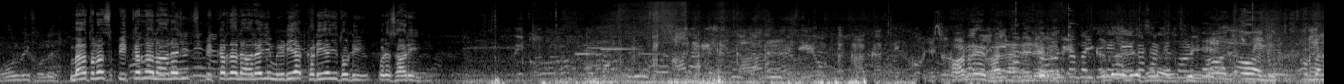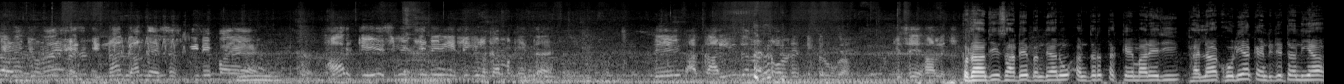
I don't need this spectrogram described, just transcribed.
ਫੋਨ ਵੀ ਖੋਲੇ ਮੈਂ ਤੁਹਾਡਾ ਸਪੀਕਰ ਦਾ ਲਾ ਲਿਆ ਜੀ ਸਪੀਕਰ ਦਾ ਲਾ ਲਿਆ ਜੀ ਮੀਡੀਆ ਖੜੀ ਹੈ ਜੀ ਤੁਹਾਡੀ ਪੂਰੇ ਸਾਰੀ। ਜਿੰਨਾ ਗੰਦ ਐਸਐਸਪੀ ਨੇ ਪਾਇਆ ਹੈ ਹਰ ਕੇਸ ਵਿੱਚ ਇਹਨੇ ਇਲੀਗਲ ਕੰਮ ਕੀਤਾ ਹੈ। ਤੇ ਅਕਾਲੀ ਦਲ ਟੋਲਰੇਟ ਨਹੀਂ ਕਰੂਗਾ ਕਿਸੇ ਹਾਲ 'ਚ। ਪ੍ਰਧਾਨ ਜੀ ਸਾਡੇ ਬੰਦਿਆਂ ਨੂੰ ਅੰਦਰ ਧੱਕੇ ਮਾਰੇ ਜੀ ਫਾਈਲਾਂ ਖੋਲੀਆਂ ਕੈਂਡੀਡੇਟਾਂ ਦੀਆਂ।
